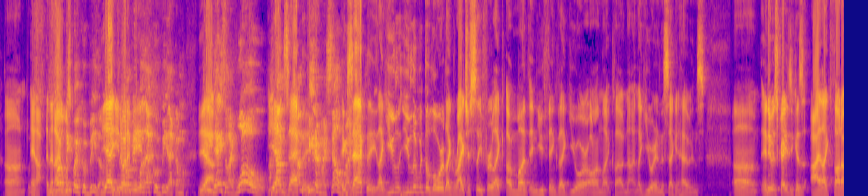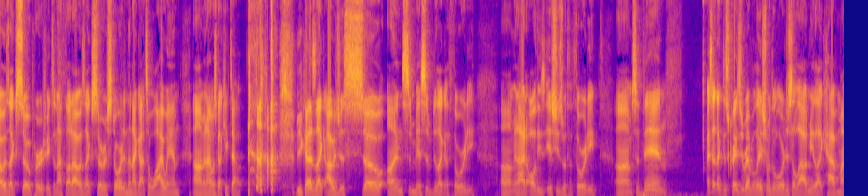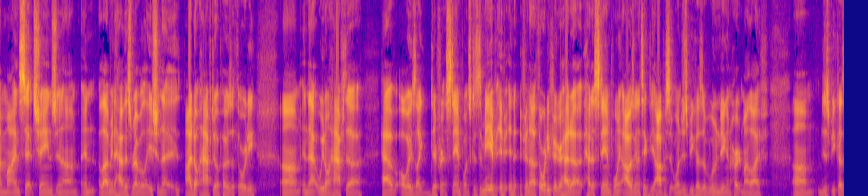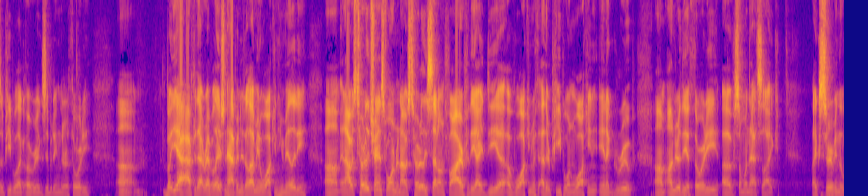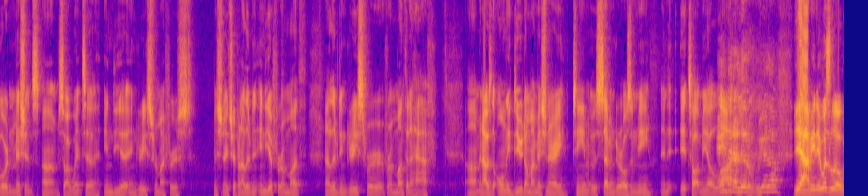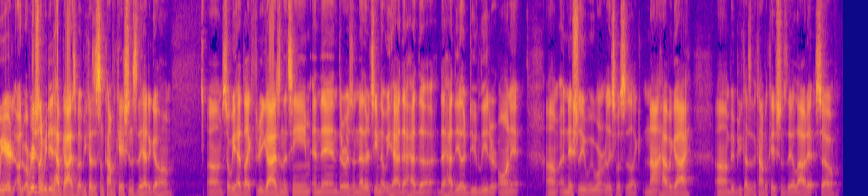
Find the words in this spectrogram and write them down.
Um, and, I, and then I almost, people it could be though. Yeah, you know what I some people, mean? That could be like I'm. Yeah. Three days are like whoa. Yeah, I'm, exactly. I'm Peter myself. right. Exactly. like you you live with the Lord like righteously for like a month and you think like you are on like cloud 9. Like you are in the second heavens. Um and it was crazy cuz I like thought I was like so perfect and I thought I was like so restored and then I got to YWAM um and I almost got kicked out. because like I was just so unsubmissive to like authority. Um and I had all these issues with authority. Um so then I said like this crazy revelation where the Lord just allowed me to like have my mindset changed and um and allowed me to have this revelation that I don't have to oppose authority, um and that we don't have to have always like different standpoints because to me if, if if an authority figure had a had a standpoint I was gonna take the opposite one just because of wounding and hurt in my life, um just because of people like over exhibiting their authority, um but yeah after that revelation happened it allowed me to walk in humility. Um, and I was totally transformed and I was totally set on fire for the idea of walking with other people and walking in a group um, under the authority of someone that's like like serving the Lord in missions. Um, so I went to India and Greece for my first missionary trip and I lived in India for a month and I lived in Greece for, for a month and a half. Um, and I was the only dude on my missionary team. It was seven girls and me, and it, it taught me a Ain't lot. that a little weird though? Yeah, I mean, it was a little weird. Uh, Originally, we did have guys, but because of some complications, they had to go home. Um, so we had like three guys on the team, and then there was another team that we had that had the that had the other dude leader on it. Um, initially, we weren't really supposed to like not have a guy, um, but because of the complications, they allowed it. So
